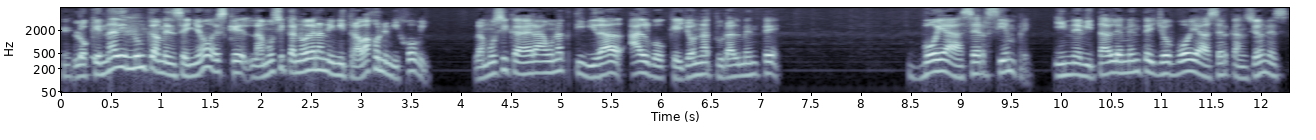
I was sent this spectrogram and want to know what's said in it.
Lo que nadie nunca me enseñó es que la música no era ni mi trabajo ni mi hobby. La música era una actividad, algo que yo naturalmente voy a hacer siempre. Inevitablemente yo voy a hacer canciones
